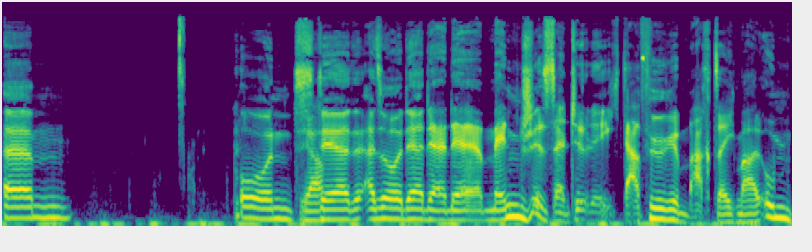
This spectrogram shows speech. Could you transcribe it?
ähm. Und Ja. der, also der, der, der Mensch ist natürlich dafür gemacht, sag ich mal, um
